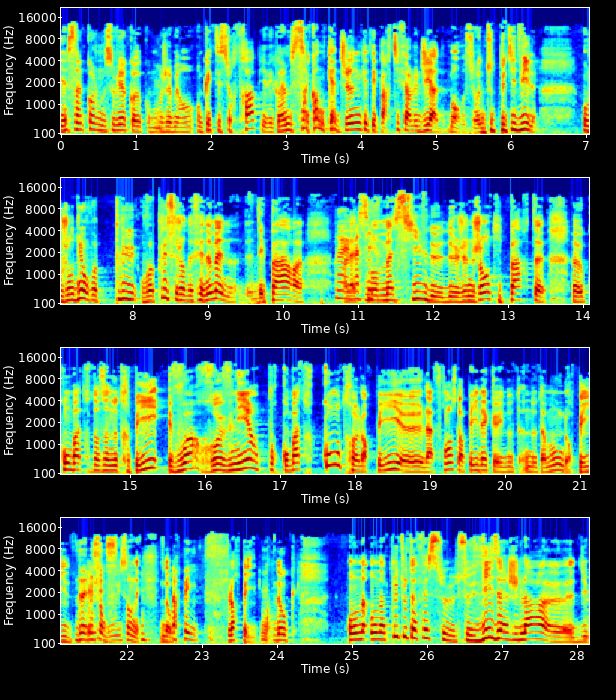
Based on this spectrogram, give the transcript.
il y a cinq ans, je me souviens, quand, quand moi j'avais en- enquêté sur Trappes, il y avait quand même 54 jeunes qui étaient partis faire le djihad. Bon, sur une toute petite ville. Aujourd'hui, on voit plus, on voit plus ce genre de phénomène, de départ euh, Ouais, relativement massif, de, de jeunes gens qui partent euh, combattre dans un autre pays, voire revenir pour combattre contre leur pays, euh, la France, leur pays d'accueil, not- notamment ou leur pays De naissance. où ils sont nés. Donc, Leur pays. leur pays. Donc, on n'a on n'a plus tout à fait ce, ce visage-là euh, du,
